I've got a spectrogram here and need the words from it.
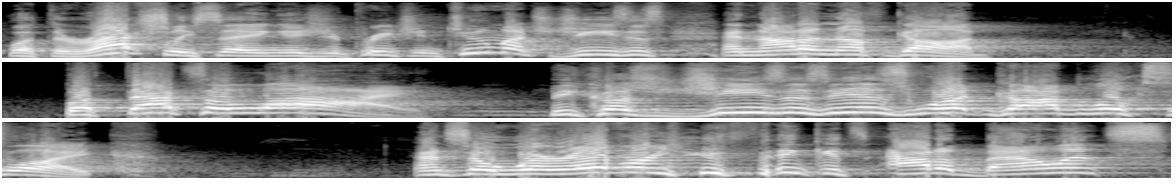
What they're actually saying is you're preaching too much jesus and not enough god. But that's a lie because jesus is what god looks like and so, wherever you think it's out of balance,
